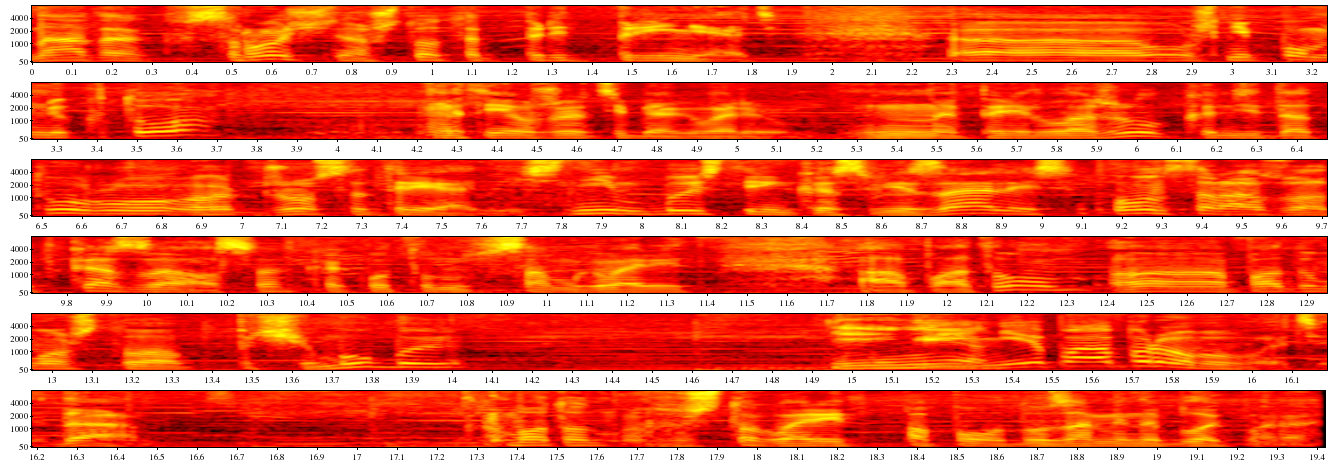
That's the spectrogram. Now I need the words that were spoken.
надо срочно что-то предпринять. Э, Уж не помню, кто, это я уже тебя говорю, предложил кандидатуру Джо Сатриани. С ним быстренько связались. Он сразу отказался, как вот он сам говорит. А потом э, подумал, что почему бы И и нет. не попробовать, да. Вот он что говорит по поводу замены Блэкмора.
